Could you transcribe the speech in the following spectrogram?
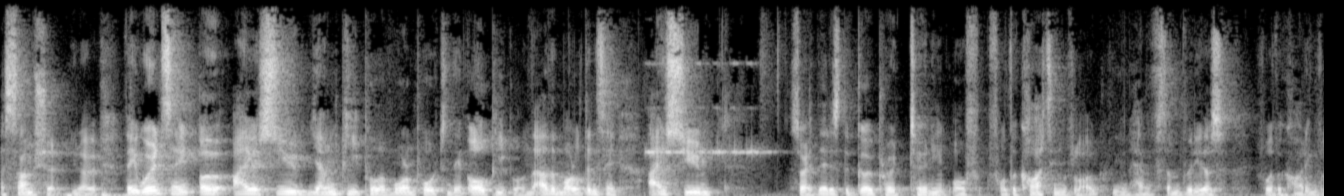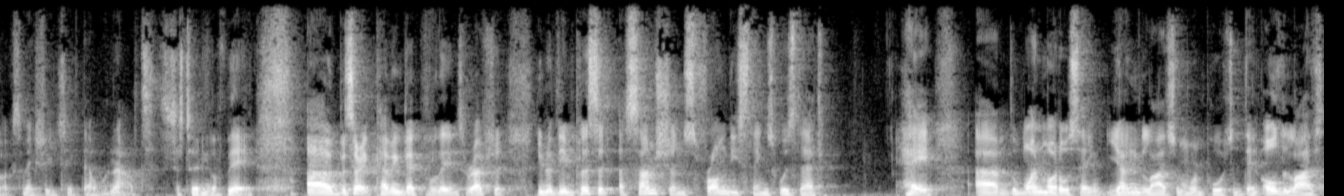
assumption. You know, they weren't saying, "Oh, I assume young people are more important than old people," and the other model didn't say, "I assume." Sorry, that is the GoPro turning off for the karting vlog. We can have some videos for the karting vlog, so make sure you check that one out. It's just turning off there. Uh, but sorry, coming back before the interruption. You know, the implicit assumptions from these things was that, hey, um, the one model was saying young lives are more important than older lives,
